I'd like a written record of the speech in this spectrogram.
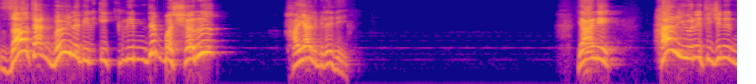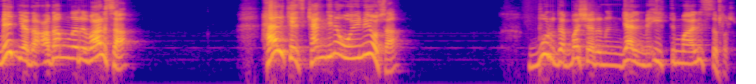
zaten böyle bir iklimde başarı hayal bile değil. Yani her yöneticinin medyada adamları varsa herkes kendine oynuyorsa burada başarının gelme ihtimali sıfır.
